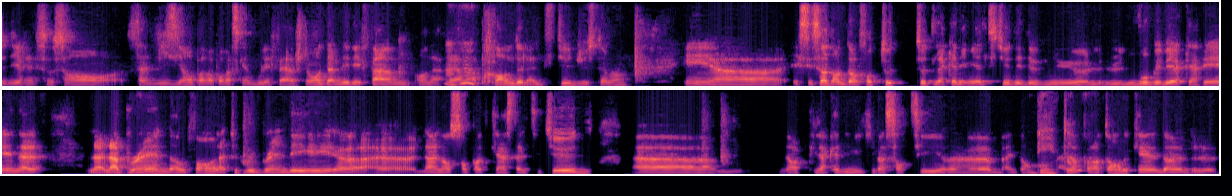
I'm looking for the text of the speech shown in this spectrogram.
je dirais ça, sa vision par rapport à ce qu'elle voulait faire, justement, d'amener des femmes en affaires mm-hmm. à prendre de l'altitude, justement. Et, euh, et c'est ça, dans, le fond, toute, toute l'Académie Altitude est devenue euh, le, nouveau bébé à Karine, la, la, brand, dans le fond, elle a tout rebrandé, euh, euh, là, elle lance son podcast Altitude. donc, puis l'Académie qui va sortir ben, donc, bientôt. Pas longtemps, le 15, de,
